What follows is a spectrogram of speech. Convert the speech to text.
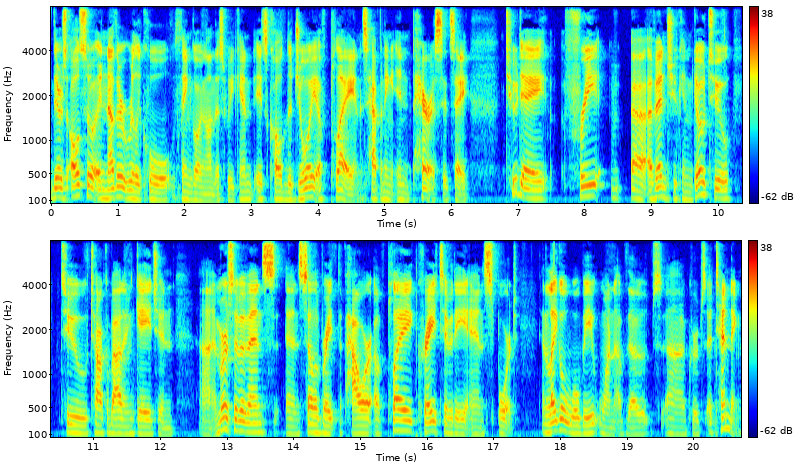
there's also another really cool thing going on this weekend. It's called The Joy of Play, and it's happening in Paris. It's a two day free uh, event you can go to to talk about and engage in uh, immersive events and celebrate the power of play, creativity, and sport. And LEGO will be one of those uh, groups attending.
